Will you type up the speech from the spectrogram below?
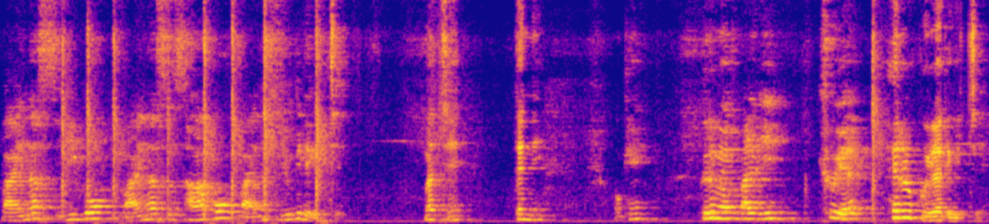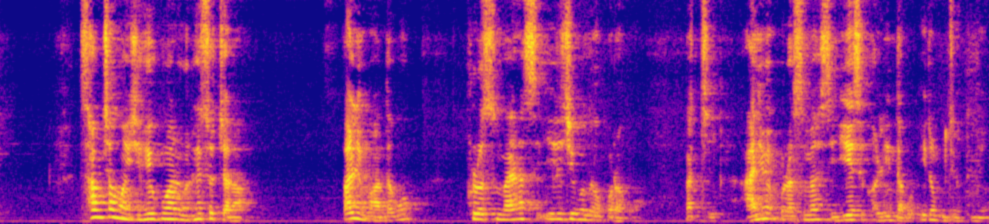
마이너스 2고 마이너스 4고 마이너스 6이 되겠지 맞지? 됐니? 오케이? 그러면 빨리 Q의 해를 구해야 되겠지. 3차원시 해 구하는 건 했었잖아. 빨리 뭐 한다고? 플러스 마이너스 1 집어넣어 보라고. 맞지? 아니면 플러스 마이너스 2에서 걸린다고. 이런 문제거든요.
